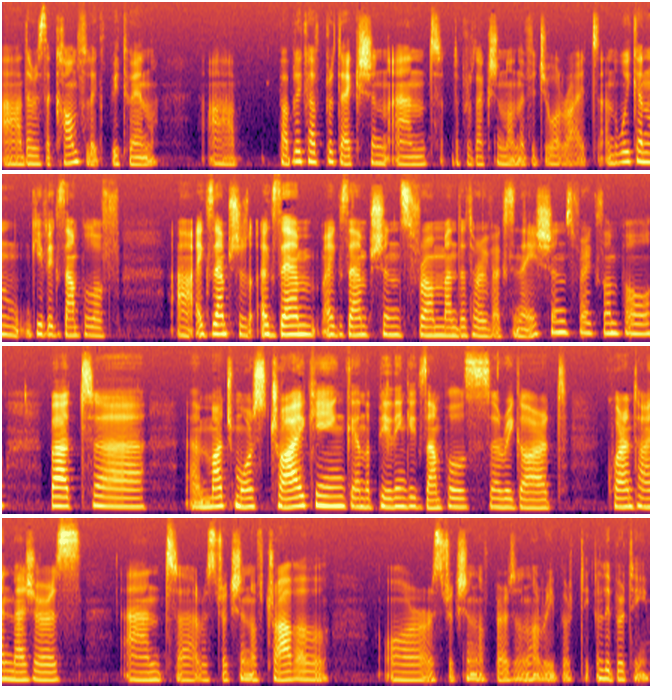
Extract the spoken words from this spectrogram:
uh, there is a conflict between uh, public health protection and the protection of individual rights. And we can give example of exam, exemptions from mandatory vaccinations, for example, but uh, much more striking and appealing examples regard quarantine measures and restriction of travel or restriction of personal liberty.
